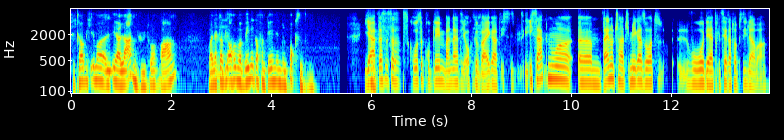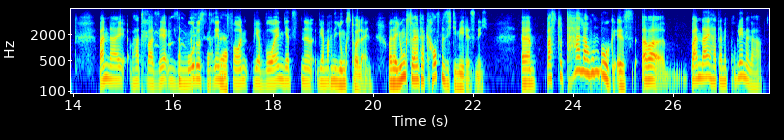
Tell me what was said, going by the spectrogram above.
ich glaube ich, immer eher Ladenhüter waren, waren ja, glaube ich, Mhm. auch immer weniger von denen in den Boxen drin. Ja, das ist das große Problem. Bandai hat sich auch geweigert. Ich, ich sag nur ähm, Dino Charge Megasort, äh, wo der Triceratops Sila war. Bandai hat, war sehr in diesem Modus drin ja. von, wir wollen jetzt eine, wir machen eine Jungstoyline. Bei der Jungstoyline verkaufen sich die Mädels nicht. Ähm, was totaler Humbug ist, aber Bandai hat damit Probleme gehabt.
